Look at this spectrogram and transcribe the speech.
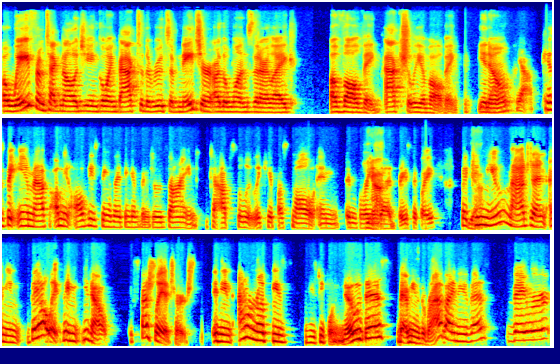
away from technology and going back to the roots of nature are the ones that are like evolving, actually evolving, you know? Yeah. Because the EMF, I mean, all these things I think have been designed to absolutely keep us small and, and brain yeah. dead, basically. But yeah. can you imagine? I mean, they always, they, you know, especially at church. I mean, I don't know if these these people know this, but I mean, the rabbi knew this. They were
